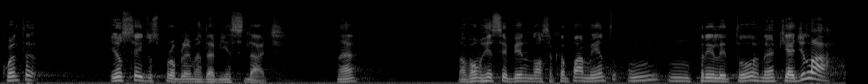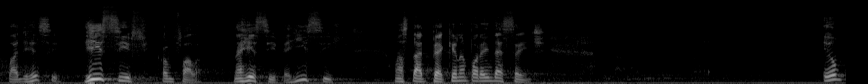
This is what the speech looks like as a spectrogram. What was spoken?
quanta eu sei dos problemas da minha cidade, né? Nós vamos receber no nosso acampamento um, um preletor, né, que é de lá, lá de Recife. Recife, como fala. Não é Recife, é Recife. Uma cidade pequena, porém decente. Eu,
